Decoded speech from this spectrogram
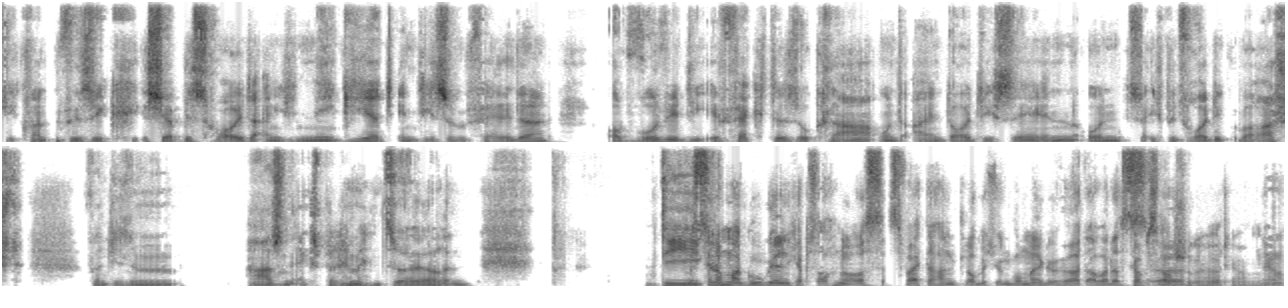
die Quantenphysik ist ja bis heute eigentlich negiert in diesem Felde, obwohl wir die Effekte so klar und eindeutig sehen. Und ich bin freudig überrascht von diesem Hasenexperiment zu hören. Die Müsst ihr nochmal googeln, ich habe es auch nur aus zweiter Hand, glaube ich, irgendwo mal gehört, aber das. Ich habe es äh, auch schon gehört, ja. ja.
